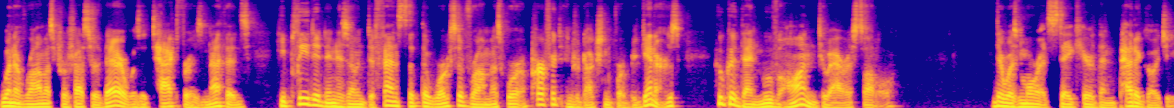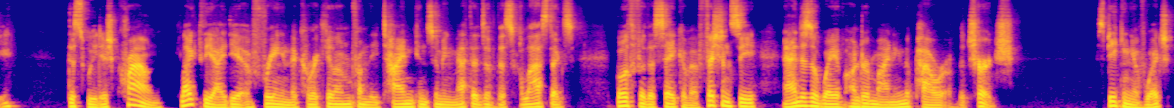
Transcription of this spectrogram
When a Ramist professor there was attacked for his methods, he pleaded in his own defense that the works of Ramus were a perfect introduction for beginners who could then move on to Aristotle. There was more at stake here than pedagogy. The Swedish crown liked the idea of freeing the curriculum from the time consuming methods of the scholastics both for the sake of efficiency and as a way of undermining the power of the church. Speaking of which,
